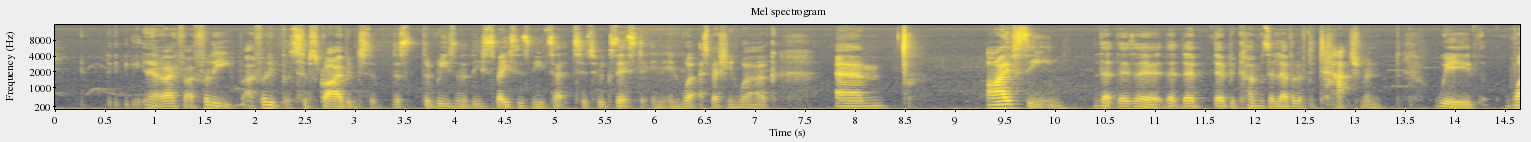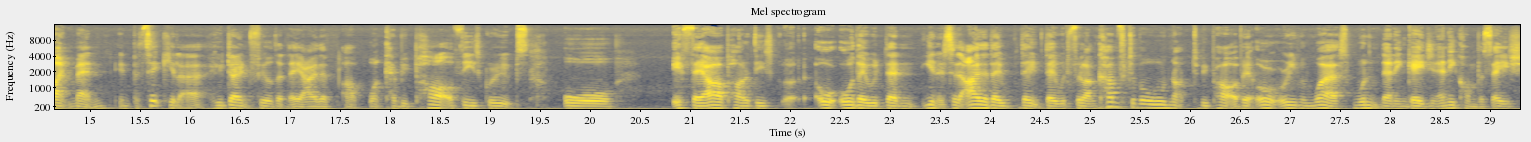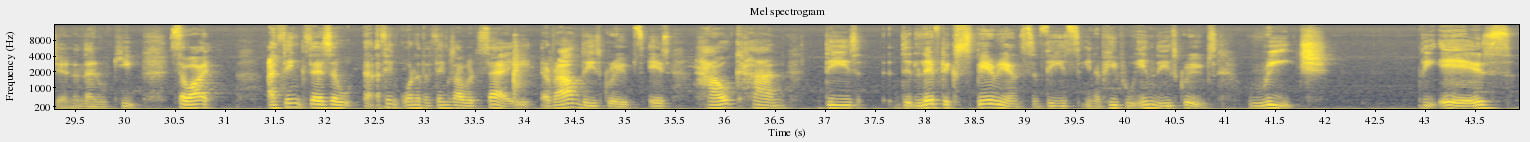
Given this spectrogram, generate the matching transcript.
you know, I, I fully, I fully subscribe into the, the reason that these spaces need to, to, to exist in, in work, especially in work. Um, I've seen that there's a that there, there becomes a level of detachment with white men in particular who don't feel that they either are, what can be part of these groups or if they are part of these uh, or, or they would then you know so either they, they they would feel uncomfortable not to be part of it or, or even worse wouldn't then engage in any conversation and then would keep so i i think there's a i think one of the things i would say around these groups is how can these the lived experience of these you know people in these groups reach the ears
